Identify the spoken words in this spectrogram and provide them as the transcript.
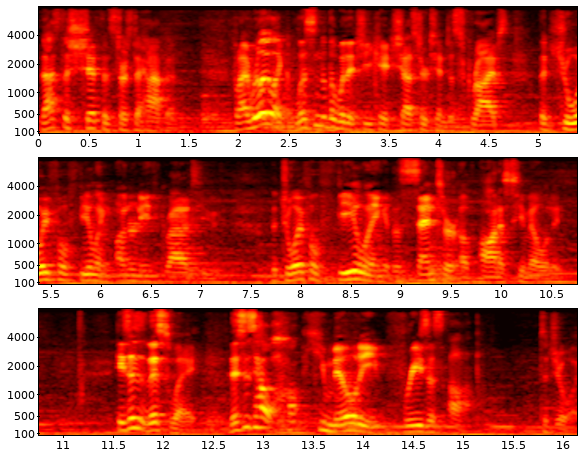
That's the shift that starts to happen. But I really like listen to the way that G.K. Chesterton describes the joyful feeling underneath gratitude, the joyful feeling at the center of honest humility. He says it this way this is how humility frees us up to joy.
